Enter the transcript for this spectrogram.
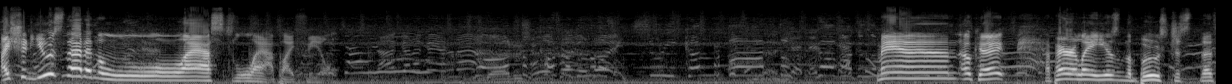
I should use that in the last lap, I feel. Man, okay. Apparently using the boost just the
